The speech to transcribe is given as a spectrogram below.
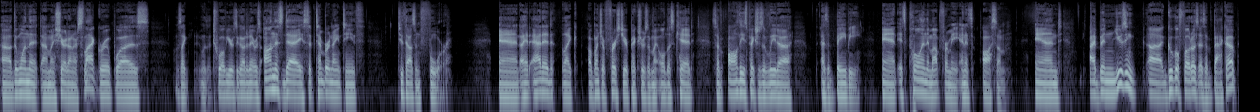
uh, the one that um, I shared on our Slack group was was like was it 12 years ago today? It was on this day, September 19th, 2004 and I had added like a bunch of first year pictures of my oldest kid. So I have all these pictures of Leta as a baby, and it's pulling them up for me, and it's awesome. And I've been using uh, Google Photos as a backup,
